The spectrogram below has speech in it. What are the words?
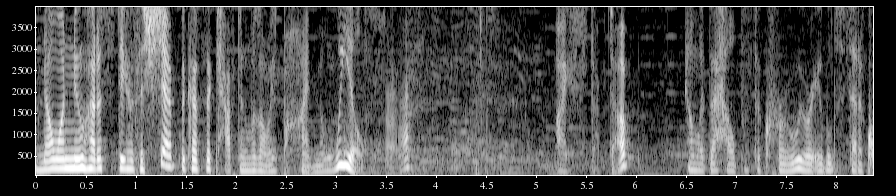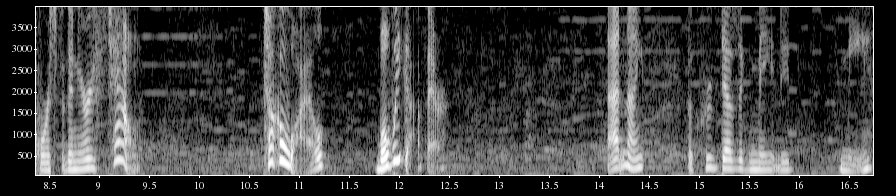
no one knew how to steer the ship because the captain was always behind the wheel. I stepped up, and with the help of the crew, we were able to set a course for the nearest town. Took a while, but we got there. That night, the crew designated me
